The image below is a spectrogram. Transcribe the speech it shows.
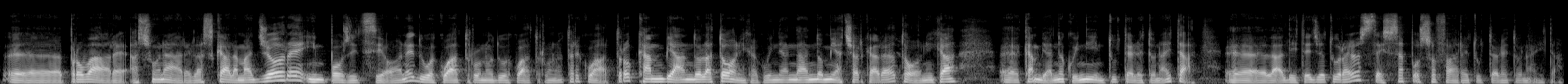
Eh, provare a suonare la scala maggiore in posizione 2-4-1, 2-4-1, 3-4 cambiando la tonica, quindi andandomi a cercare la tonica eh, cambiando quindi in tutte le tonalità. Eh, la diteggiatura è la stessa, posso fare tutte le tonalità.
